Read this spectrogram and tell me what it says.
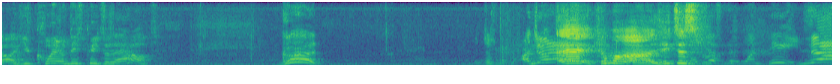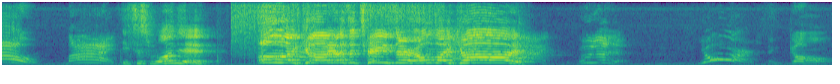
at Yo, you cleared these pizzas out. Good. Just, just hey, come on! You just. I just want one piece. No, mine. You just won it. Oh my God! It has a taser! Oh my God! Who is it? Yours! And go home.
